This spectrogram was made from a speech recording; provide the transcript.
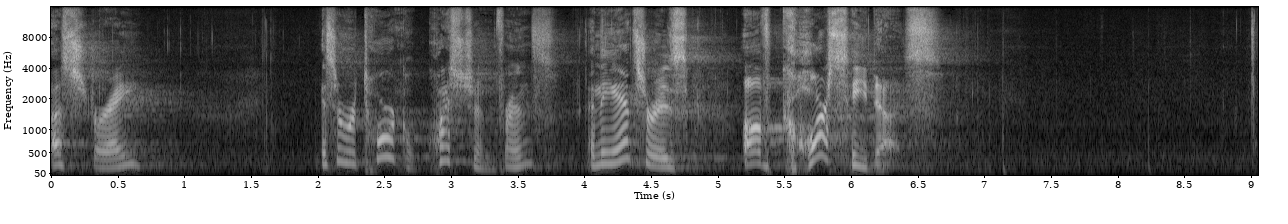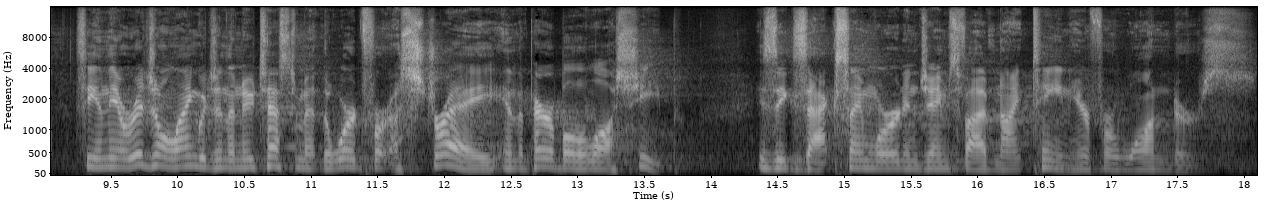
astray? It's a rhetorical question, friends. And the answer is, of course he does. See, in the original language in the New Testament, the word for astray in the parable of the lost sheep is the exact same word in James 5:19 here for wanders.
